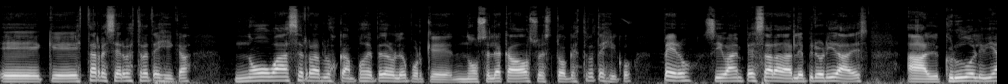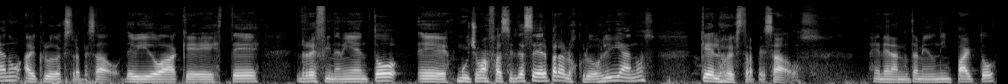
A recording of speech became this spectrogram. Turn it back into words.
eh, que esta reserva estratégica no va a cerrar los campos de petróleo porque no se le ha acabado su stock estratégico, pero sí va a empezar a darle prioridades al crudo liviano, al crudo extrapesado, debido a que este refinamiento es mucho más fácil de hacer para los crudos livianos que los extrapesados, generando también un impacto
